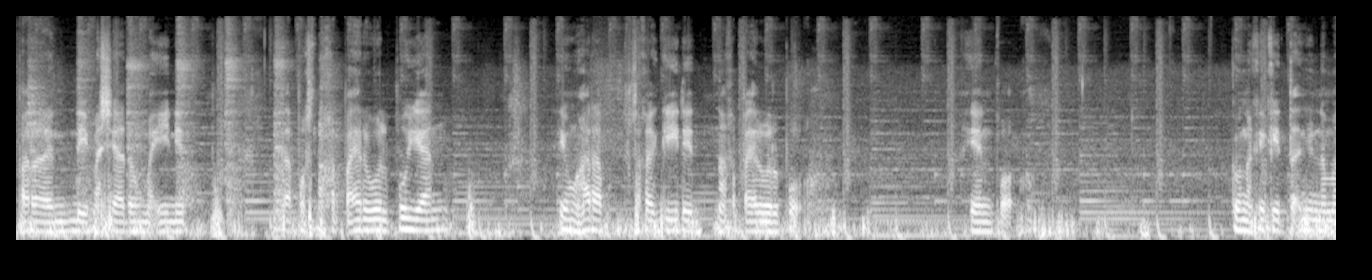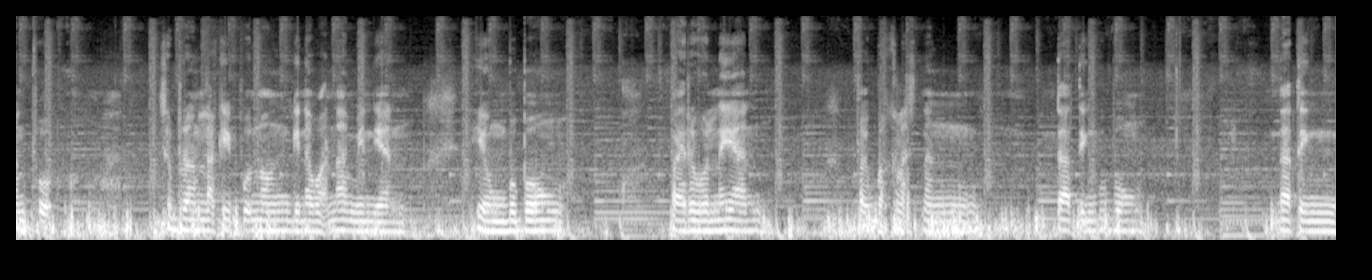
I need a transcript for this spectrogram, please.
para hindi masyadong mainit. Tapos naka firewall po yan. Yung harap sa kagilid naka firewall po. Yan po. Kung nakikita nyo naman po sobrang laki po nung ginawa namin yan. Yung bubong firewall na yan. Pagbaklas ng dating bubong dating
